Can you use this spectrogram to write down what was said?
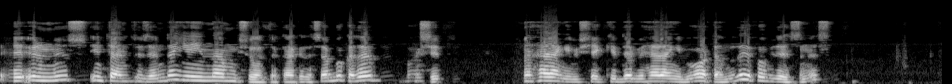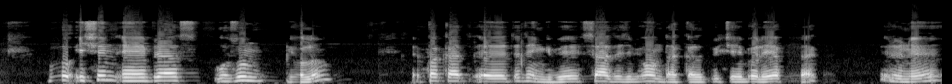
e, ürününüz internet üzerinden yayınlanmış olacak arkadaşlar. Bu kadar basit. Herhangi bir şekilde bir herhangi bir ortamda da yapabilirsiniz. Bu işin e, biraz uzun yolu. E, fakat e, dediğim gibi sadece bir 10 dakikalık bir şeyi böyle yaparak ürünü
